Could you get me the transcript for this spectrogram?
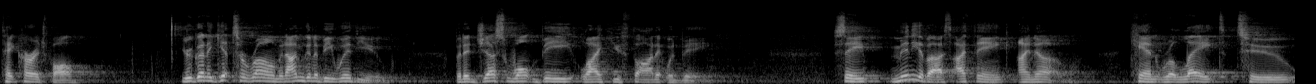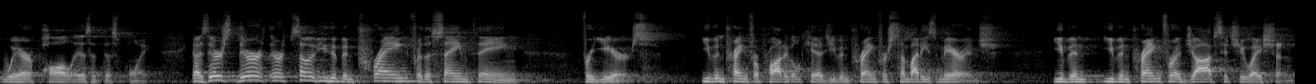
Take courage, Paul. You're going to get to Rome and I'm going to be with you, but it just won't be like you thought it would be. See, many of us, I think, I know, can relate to where Paul is at this point. Guys, there's, there, there are some of you who've been praying for the same thing for years. You've been praying for prodigal kids. You've been praying for somebody's marriage. You've been, you've been praying for a job situation.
